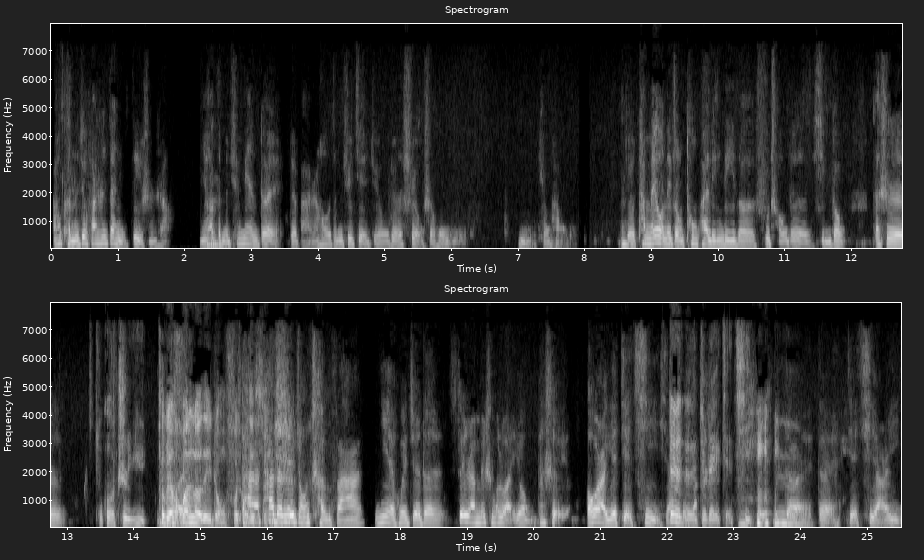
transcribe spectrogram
然后可能就发生在你自己身上，你要怎么去面对，对吧？然后怎么去解决，我觉得是有社会意义的，嗯，挺好的。就他没有那种痛快淋漓的复仇的行动，但是足够治愈。特别欢乐的一种复仇的他。他的那种惩罚，你也会觉得虽然没什么卵用，但是偶尔也解气一下，对对对就这个解 气。对对，解气而已。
